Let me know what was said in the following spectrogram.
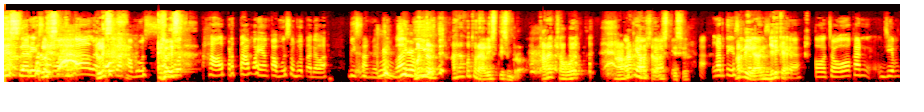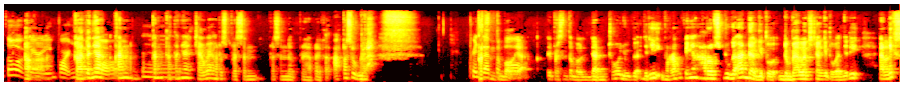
Least- Dari semua hal yang bisa kamu sebut, hal pertama yang kamu sebut adalah bisa Nge-gym. lagi. Bener, karena aku tuh realistis bro. Karena cowok, nah, kan Oke, harus oke, realistis ya. Ah, Ngerti sih, Ngerti kan? sih, Jadi kayak- iya. kalau cowok kan gym tuh Ah, very important Katanya gitu. kan, kan Hmm. katanya cewek harus present, presentable apa ya? Apa sih udah presentable. presentable ya, presentable dan cowok juga. Jadi menurut aku kayaknya harus juga ada gitu, the balance-nya gitu kan. Jadi at least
